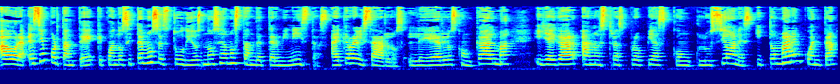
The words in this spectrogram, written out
Ahora, es importante que cuando citemos estudios no seamos tan deterministas. Hay que revisarlos, leerlos con calma y llegar a nuestras propias conclusiones y tomar en cuenta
